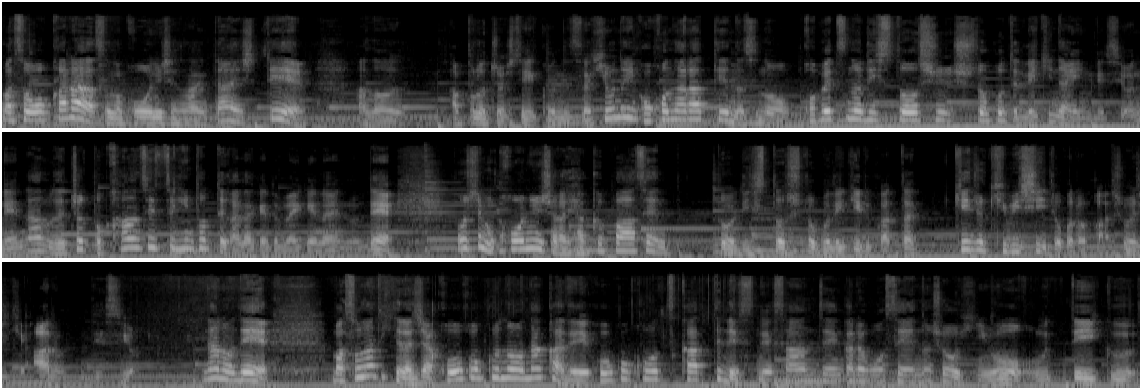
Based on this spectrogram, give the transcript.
まあそこからその購入者さんに対して、あの、アプローチをしていくんですが、基本的にここならっていうのはその個別のリストを取得ってできないんですよね。なのでちょっと間接的に取っていかなければいけないので、どうしても購入者が100%リスト取得できるかって現状厳しいところが正直あるんですよ。なので、まあ、そうなってきたら、じゃあ広告の中で広告を使ってですね、3000から5000円の商品を売っていく。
